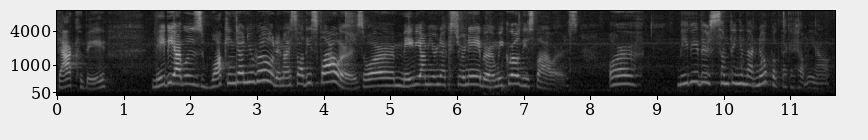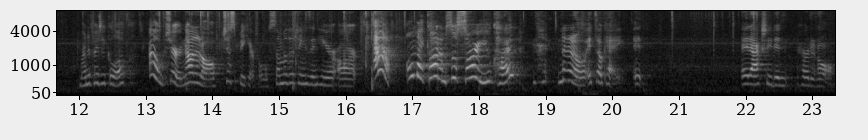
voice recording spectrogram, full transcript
that could be. Maybe I was walking down your road and I saw these flowers, or maybe I'm your next door neighbor and we grow these flowers. Or maybe there's something in that notebook that could help me out. Mind if I take a look? Oh, sure, not at all. Just be careful. Some of the things in here are. Ah! Oh my god, I'm so sorry, you cut? no, no, no, it's okay. It. It actually didn't hurt at all.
